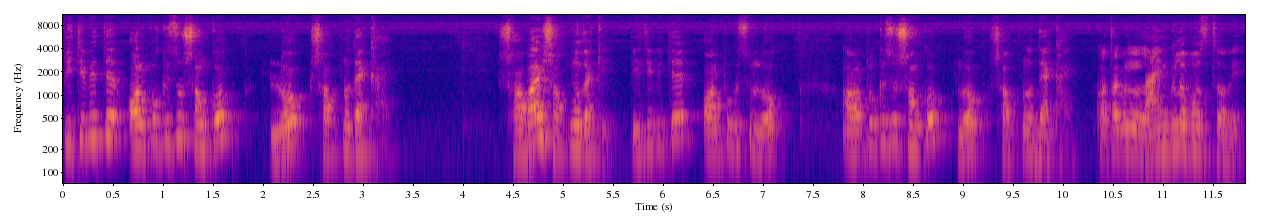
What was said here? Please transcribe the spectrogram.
পৃথিবীতে অল্প কিছু সংখ্যক লোক স্বপ্ন দেখায়। সবাই স্বপ্ন দেখে। পৃথিবীতে অল্প কিছু লোক, অল্প কিছু সংখ্যক লোক স্বপ্ন দেখায়। কথাগুলো লাইনগুলো বুঝতে হবে।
